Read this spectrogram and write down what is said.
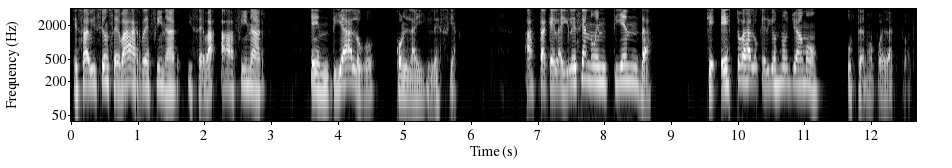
Esa visión se va a refinar y se va a afinar en diálogo con la iglesia. Hasta que la iglesia no entienda que esto es a lo que Dios nos llamó, usted no puede actuar.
